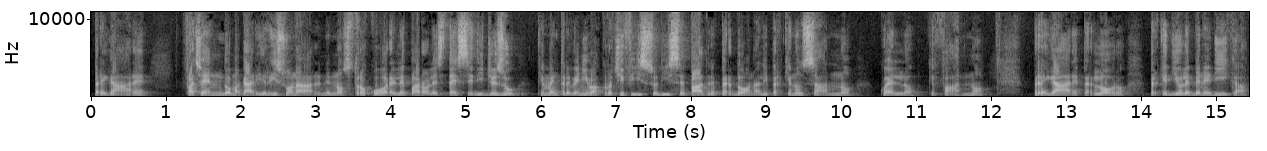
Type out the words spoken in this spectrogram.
pregare facendo magari risuonare nel nostro cuore le parole stesse di Gesù, che mentre veniva crocifisso disse Padre perdonali perché non sanno quello che fanno. Pregare per loro, perché Dio le benedica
